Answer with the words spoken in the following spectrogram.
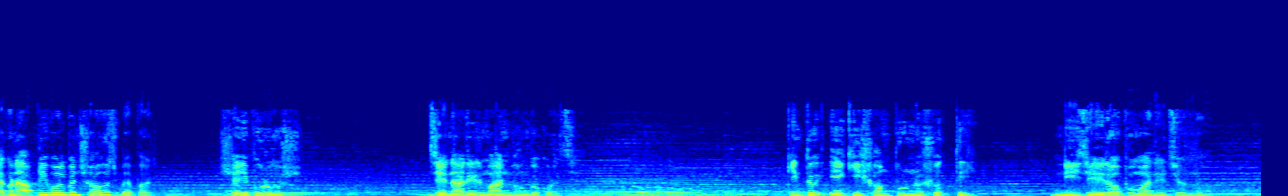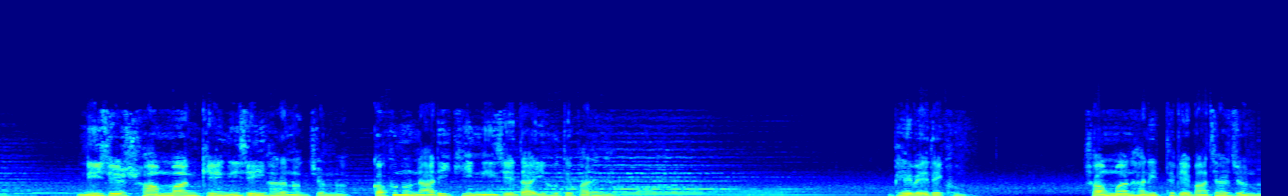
এখন আপনি বলবেন সহজ ব্যাপার। সেই পুরুষ যে নারীর মান ভঙ্গ করেছে। কিন্তু এ কি সম্পূর্ণ সত্যি? নিজের অপমানের জন্য। নিজের সম্মানকে নিজেই হারানোর জন্য। কখনো নারী কি নিজে দায়ী হতে পারে না? ভেবে দেখুন। সম্মানহানির থেকে বাঁচার জন্য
